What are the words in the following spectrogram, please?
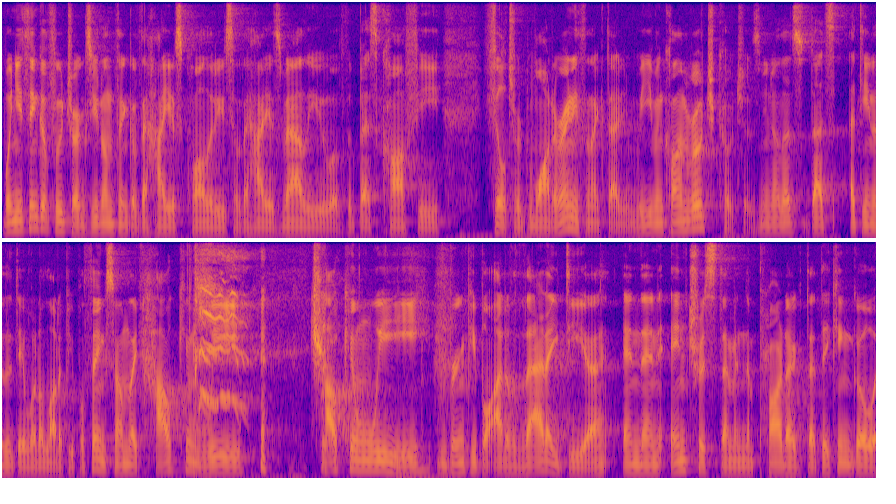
When you think of food trucks, you don't think of the highest qualities, of the highest value, of the best coffee filtered water or anything like that. We even call them roach coaches. You know, that's that's at the end of the day what a lot of people think. So I'm like, how can we how can we bring people out of that idea and then interest them in the product that they can go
